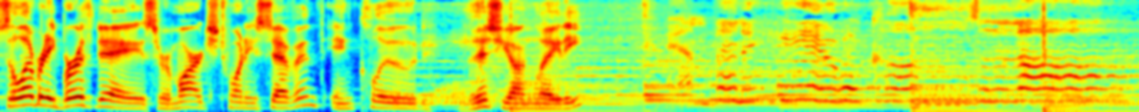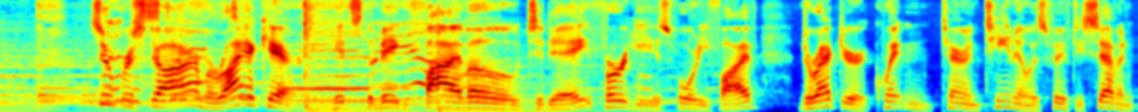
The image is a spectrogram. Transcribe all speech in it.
Celebrity birthdays for March 27th include this young lady, And then a hero comes along. superstar Mariah Carey. Hits the big 5 0 today. Fergie is 45. Director Quentin Tarantino is 57.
